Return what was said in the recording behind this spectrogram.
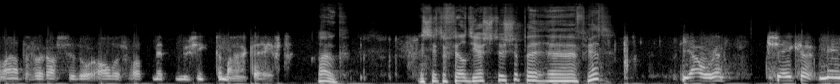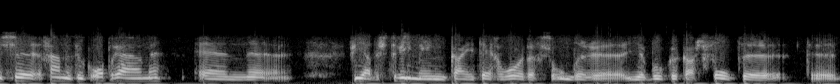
laten verrassen door alles wat met muziek te maken heeft. Leuk. En zit er veel jazz tussen, eh, Fred? Ja hoor, zeker. Mensen gaan natuurlijk opruimen. En eh, via de streaming kan je tegenwoordig zonder eh, je boekenkast vol te, te,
